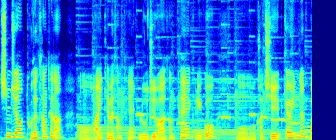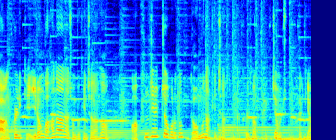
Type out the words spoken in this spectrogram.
심지어 도색 상태나 어, 아이템의 상태, 루즈화 상태 그리고 뭐 같이 껴있는 마감 퀄리티 이런 거 하나하나 전부 괜찮아서 어, 품질적으로도 너무나 괜찮았습니다. 그래서 100점을 주도록 할게요.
